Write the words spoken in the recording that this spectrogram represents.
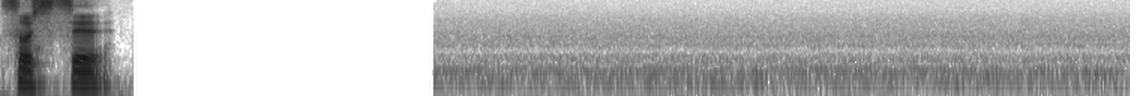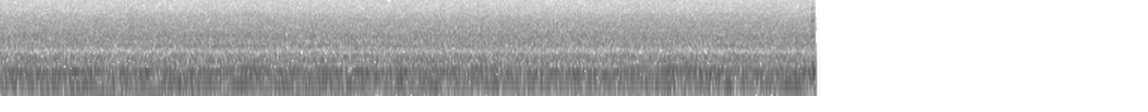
素質。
